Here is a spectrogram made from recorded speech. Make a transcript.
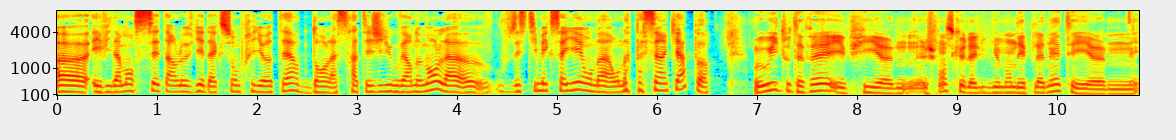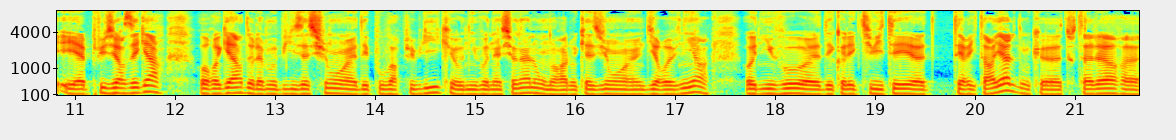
Euh, évidemment, c'est un levier d'action prioritaire dans la stratégie du gouvernement. Là, euh, vous estimez que ça y est, on a, passé un cap Oui, oui, tout à fait. Et puis, euh, je pense que l'alignement des planètes est, est, à plusieurs égards. Au regard de la mobilisation des pouvoirs publics au niveau national, on aura l'occasion d'y revenir. Au niveau des collectivités territoriale. Donc euh, tout à l'heure, euh,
